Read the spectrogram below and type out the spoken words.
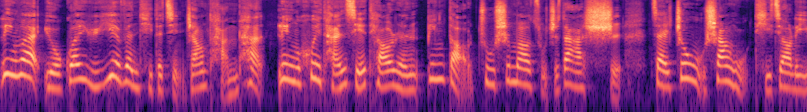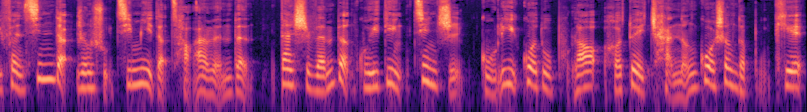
另外，有关渔业问题的紧张谈判令会谈协调人冰岛驻世贸组织大使在周五上午提交了一份新的仍属机密的草案文本。但是文本规定禁止鼓励过度捕捞和对产能过剩的补贴，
